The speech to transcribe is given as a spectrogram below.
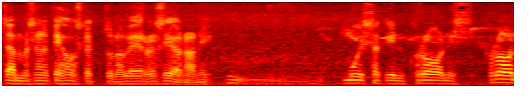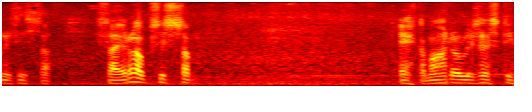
tämmöisenä tehostettuna versiona niin muissakin kroonis, kroonisissa sairauksissa. Ehkä mahdollisesti.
